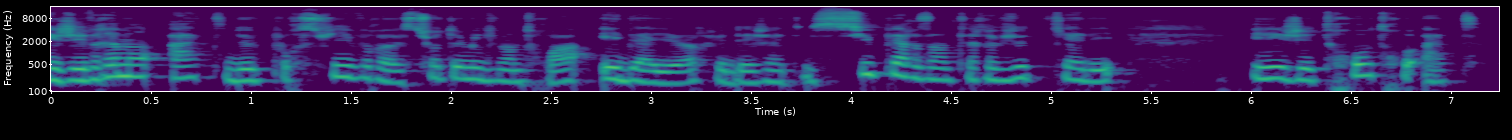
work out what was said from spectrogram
Et j'ai vraiment hâte de le poursuivre sur 2023. Et d'ailleurs, j'ai déjà de super interviews de Calais. Et j'ai trop trop hâte.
